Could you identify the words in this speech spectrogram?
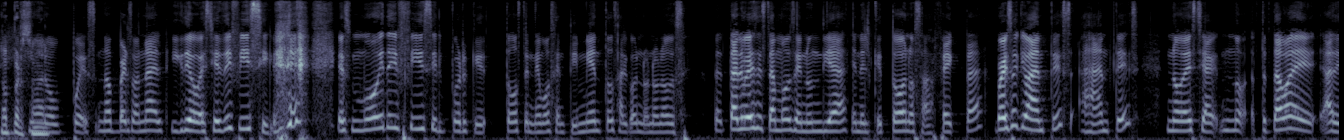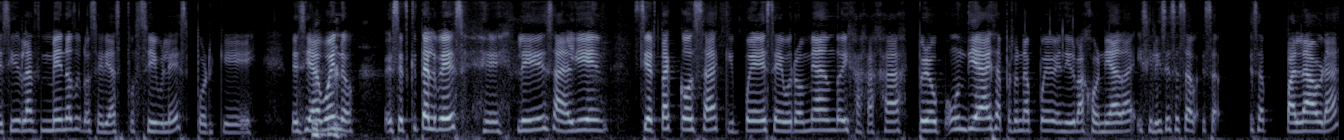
No y personal. no, pues, no personal. Y digo, sí es difícil, es muy difícil porque todos tenemos sentimientos, algo no, no nos... Tal vez estamos en un día en el que todo nos afecta. Por eso yo antes, antes, no decía, no, trataba de a decir las menos groserías posibles porque decía, bueno, es, es que tal vez eh, le dices a alguien cierta cosa que puede ser bromeando y jajaja, pero un día esa persona puede venir bajoneada y si le dices esa, esa, esa palabra,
